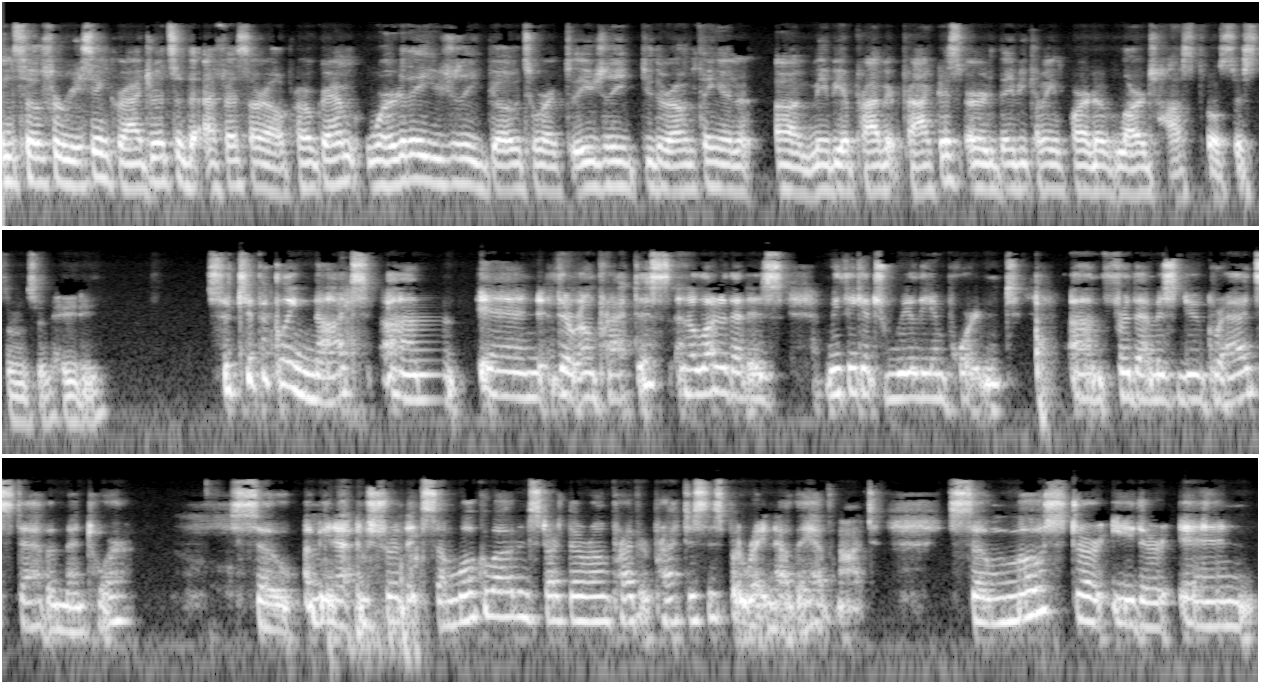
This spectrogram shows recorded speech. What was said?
And so, for recent graduates of the FSRL program, where do they usually go to work? Do they usually do their own thing in uh, maybe a private practice, or are they becoming part of large hospital systems in Haiti? So typically not um, in their own practice. And a lot of that is we think it's really important um, for them as new grads to have a mentor. So, I mean, I'm sure that some will go out and start their own private practices, but right now they have not. So most are either in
